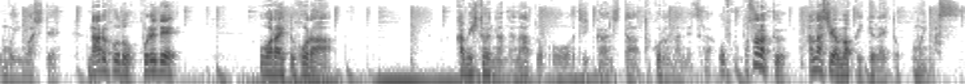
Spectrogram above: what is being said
思いまして、なるほど、これで、お笑いとホラー、紙一重なんだなと実感したところなんですがお、そらく話はうまくいってないと思います。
